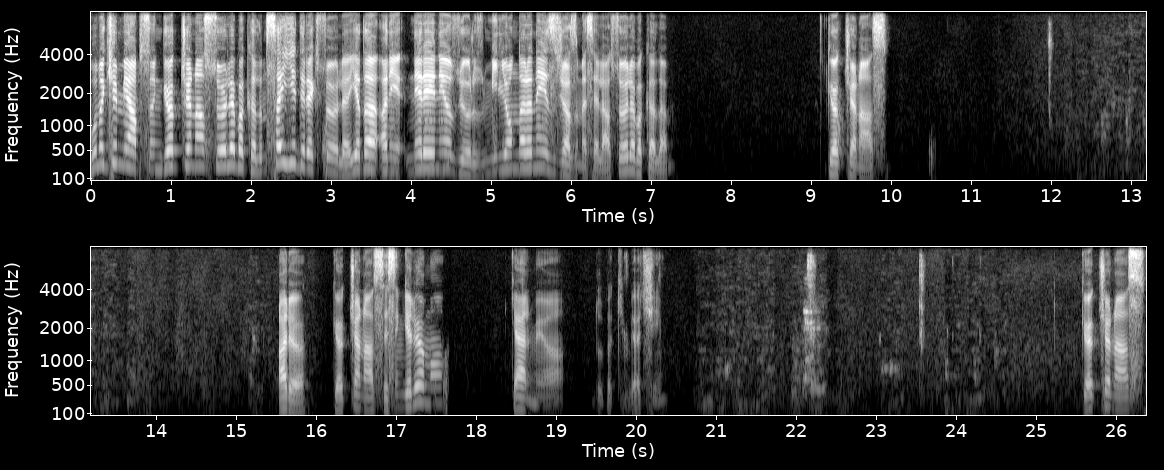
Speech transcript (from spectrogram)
Bunu kim yapsın? Gökçen Az söyle bakalım. Sayıyı direkt söyle. Ya da hani nereye ne yazıyoruz? Milyonlara ne yazacağız mesela? Söyle bakalım. Gökçen Az. Alo. Gökçen Az sesin geliyor mu? Gelmiyor. Dur bakayım bir açayım. Gökçen Az.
